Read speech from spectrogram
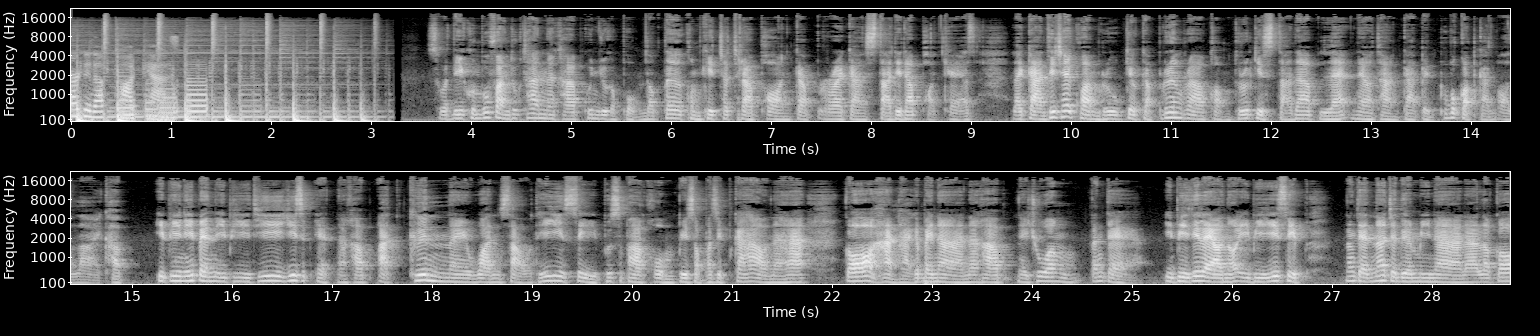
Started Up Podcast สวัสดีคุณผู้ฟังทุกท่านนะครับ คุณอยู่กับผม ดรคมคิดชัชราพร กับรายการ Started Up Podcast รายการที่ใช้ความรู้เกี่ยวกับเรื่องราวของธุรกิจ Startup และแนวทางการเป็นผู้ประกอบการออนไลน์ครับ EP นี้เป็น EP ที่ 21 นะครับ อัดขึ้นในวันเสาร์ที่ 4 พฤษภาคม ปี 2019 นะฮะ ก็ห่างหายกันไปนานนะครับ ในช่วงตั้งแต่ EP ที่แล้วเนาะ EP 20 ตั้งแต่น่าจะเดือนมีนานะ แล้วก็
